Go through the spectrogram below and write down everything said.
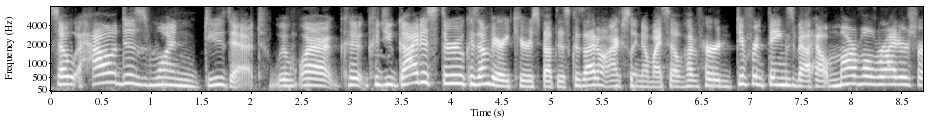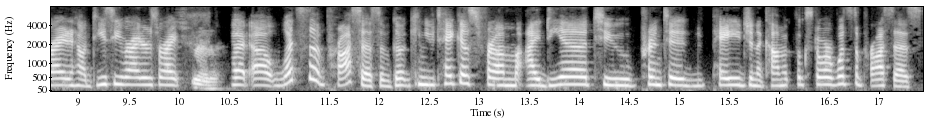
So, how does one do that? Uh, Could, could you guide us through? Because I'm very curious about this because I don't actually know myself. I've heard different things about how Marvel writers write and how DC writers write. Sure. But uh, what's the process of go? Can you take us from idea to printed page in a comic book store? What's the process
